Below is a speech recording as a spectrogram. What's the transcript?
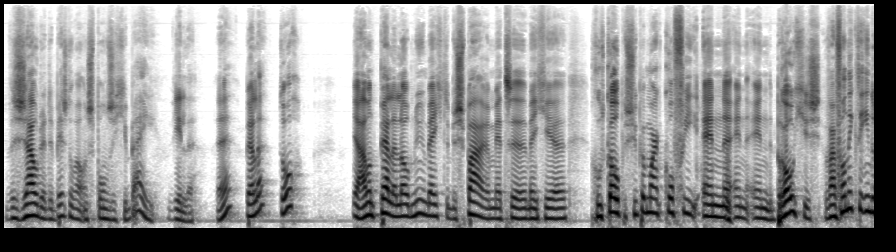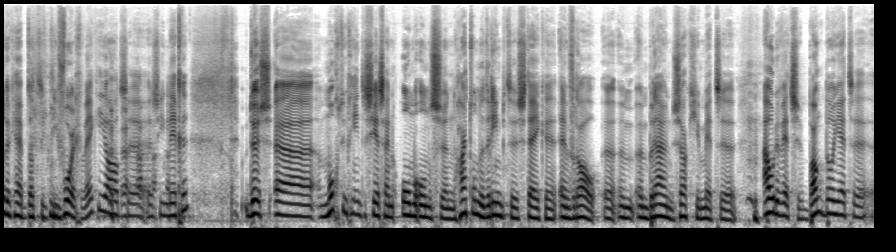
we zouden er best nog wel een sponsortje bij willen. Hè, Pelle? Toch? Ja, want Pelle loopt nu een beetje te besparen met eh, een beetje eh, goedkope supermarktkoffie en, eh, en, en broodjes. Waarvan ik de indruk heb dat ik die vorige week hier had zien liggen. Dus mocht u geïnteresseerd zijn om ons een hart onder de riem te steken en vooral een, een bruin zakje met ouderwetse bankbiljetten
